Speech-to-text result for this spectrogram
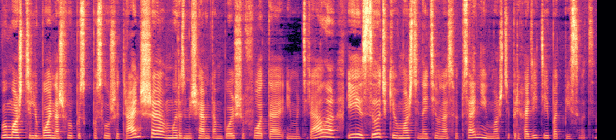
вы можете любой наш выпуск послушать раньше, мы размещаем там больше фото и материала, и ссылочки вы можете найти у нас в описании, можете переходить и подписываться.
